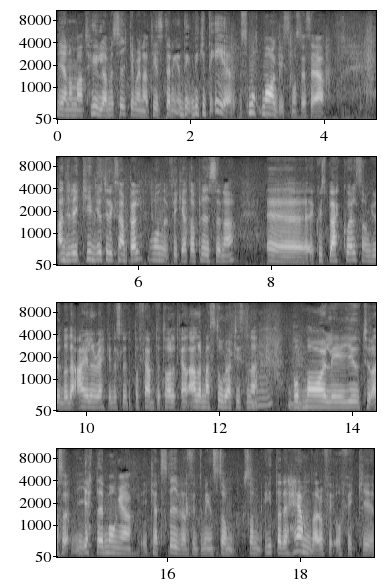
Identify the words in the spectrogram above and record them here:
genom att hylla musiken med den här tillställningen. Vilket är smått magiskt måste jag säga. Angelique Kidjo till exempel, hon fick ett av priserna. Eh, Chris Blackwell som grundade Island Record i slutet på 50-talet. Alla de här stora artisterna, mm. Bob Marley, U2, alltså jättemånga, Cat Stevens inte minst, som, som hittade hem där och, och fick eh,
